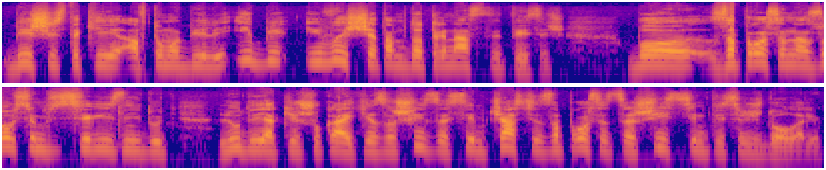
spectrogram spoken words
Більшість такі автомобілі і, і вище там до 13 тисяч. Бо запроси на зовсім всі різні йдуть. Люди, які шукають і за 6, за 7, часті запроси це 6-7 тисяч доларів.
